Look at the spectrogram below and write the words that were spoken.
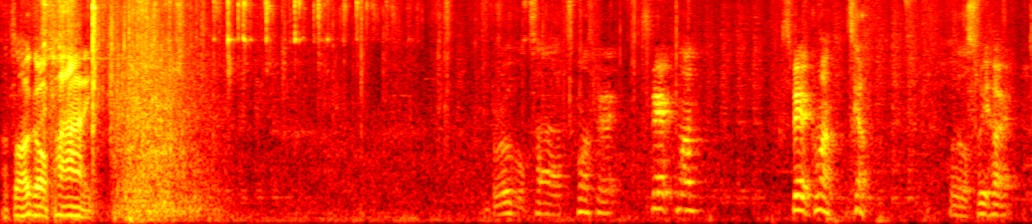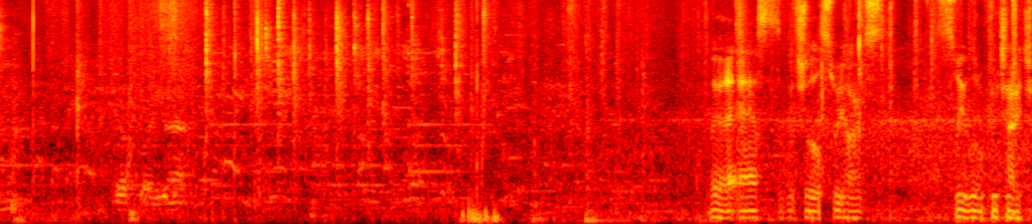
Let's all go potty. Brutal tots. Come on, Spirit. Spirit, come on. Spirit, come on. Let's go. Little sweetheart. Look at that ass. Look at your little sweethearts. Sweet little poochage.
